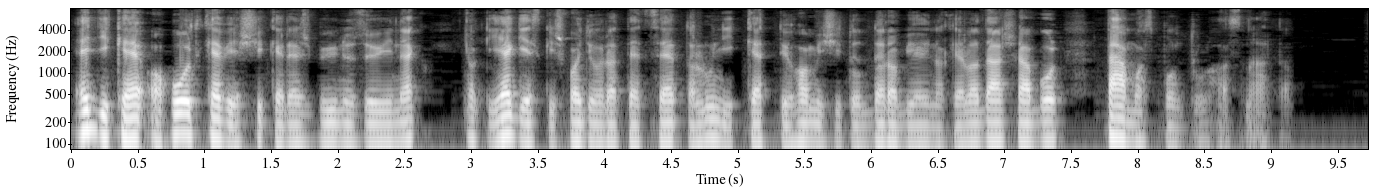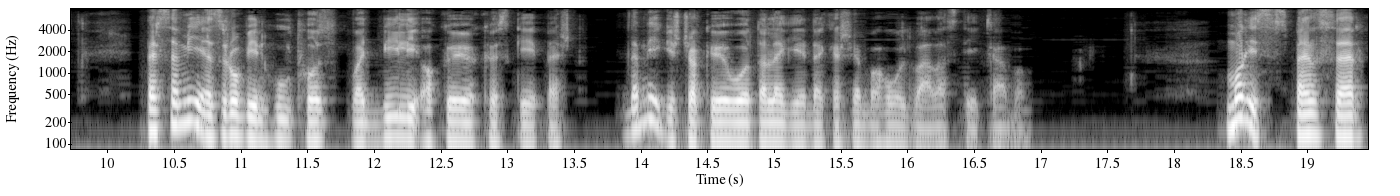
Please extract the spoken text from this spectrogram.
egyike a hold kevés sikeres bűnözőinek, aki egész kis vagyonra tett szert a Lunyik kettő hamisított darabjainak eladásából, támaszpontul használta. Persze mi ez Robin Hoodhoz vagy Billy a kölyökhöz képest, de mégiscsak ő volt a legérdekesebb a hold választékában. Morris Spencer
